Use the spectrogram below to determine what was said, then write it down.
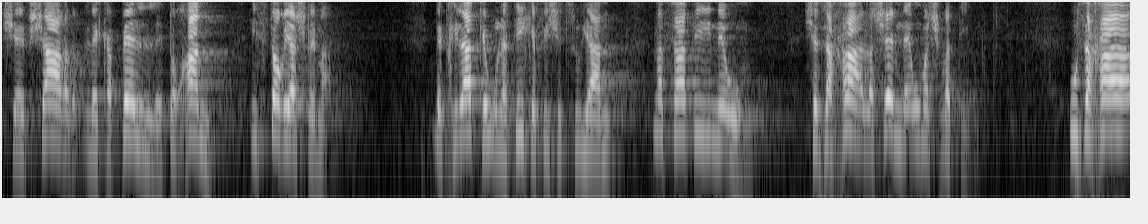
שאפשר לקפל לתוכן היסטוריה שלמה. בתחילת כהונתי, כפי שצוין, נשאתי נאום שזכה לשם נאום השבטים. הוא זכה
